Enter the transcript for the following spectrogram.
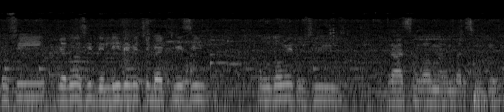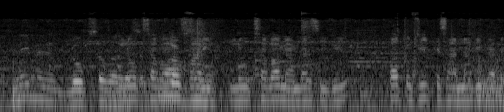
ਤੁਸੀਂ ਜਦੋਂ ਅਸੀਂ ਦਿੱਲੀ ਦੇ ਵਿੱਚ ਬੈਠੇ ਸੀ ਉਦੋਂ ਵੀ ਤੁਸੀਂ ਰਾਜ ਸਭਾ ਮੈਂਬਰ ਸੀਗੇ। ਨਹੀਂ ਮੈਂ ਲੋਕ ਸਭਾ ਦਾ ਲੋਕ ਸਭਾ ਸੌਰੀ ਲੋਕ ਸਭਾ ਮੈਂਬਰ ਸੀਗੇ। ਤਾਂ ਤੁਸੀਂ ਕਿਸਾਨਾਂ ਦੀ ਗੱਲ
